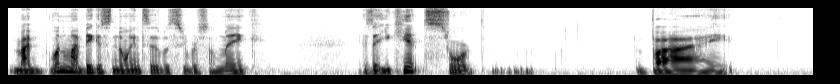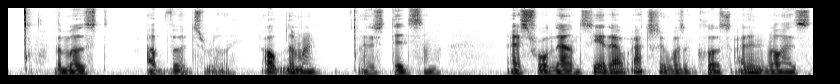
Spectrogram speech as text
my, one of my biggest annoyances with Supercell Make is that you can't sort by the most upvotes, really. Oh, never mind. I just did some. I just scrolled down. So, yeah, that actually wasn't close. I didn't realize.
